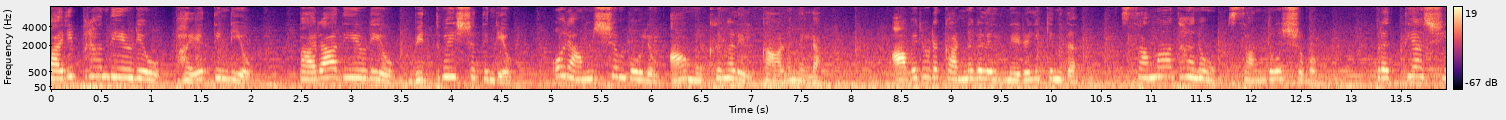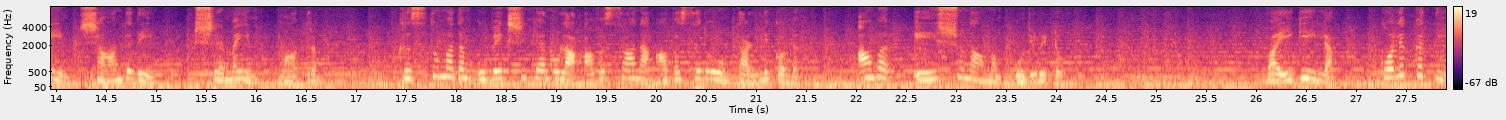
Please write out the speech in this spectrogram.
പരിഭ്രാന്തിയുടെയോ ഭയത്തിന്റെയോ പരാതിയുടെയോ വിദ്വേഷത്തിന്റെയോ ഒരംശം പോലും ആ മുഖങ്ങളിൽ കാണുന്നില്ല. അവരുടെ കണ്ണുകളിൽ നിഴലിക്കുന്നത് സമാധാനവും സന്തോഷവും പ്രത്യാശയും ശാന്തതയും ക്ഷമയും മാത്രം. ക്രിസ്തുമതം ഉപേക്ഷിക്കാനുള്ള അവസാന അവസരവും തള്ളിക്കൊണ്ട് അവർ യേശുനാമം ഉരുവിട്ടു. വൈകിയില്ല കൊലക്കത്തി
